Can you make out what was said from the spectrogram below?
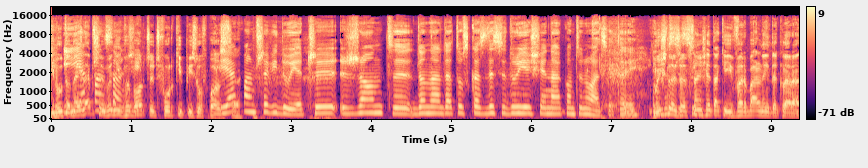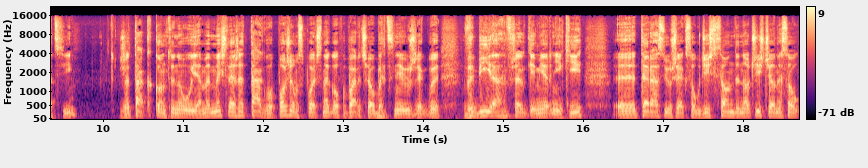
I był to I najlepszy wynik sądzi? wyborczy czwórki PiSu w Polsce. jak pan przewiduje, czy rząd y, Donalda Tuska zdecyduje się na kontynuację tej Myślę, że w inwestycji? sensie takiej werbalnej deklaracji, że tak kontynuujemy. Myślę, że tak, bo poziom społecznego poparcia obecnie już jakby wybija wszelkie mierniki. Yy, Teraz już jak są gdzieś sądy, no oczywiście one są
